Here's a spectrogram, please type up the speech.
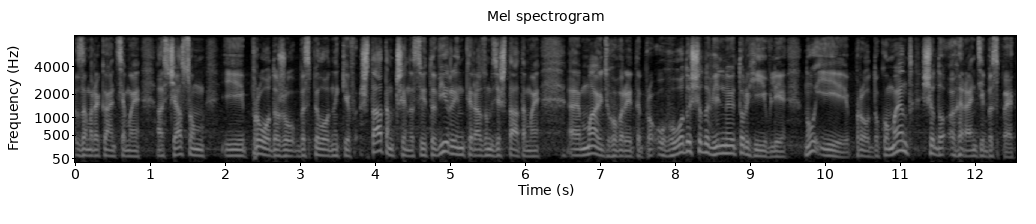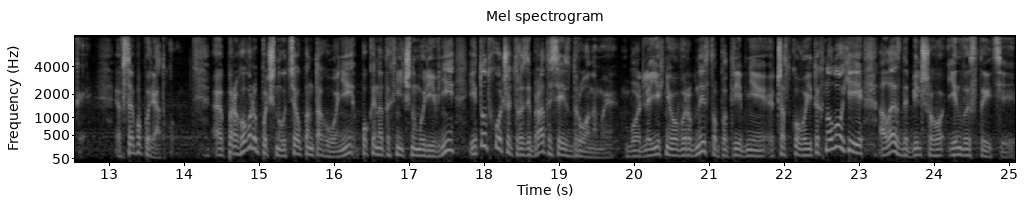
з американцями, а з часом і продажу безпілотників штатам чи на світові ринки разом зі штатами Е, мають говорити про угоду щодо вільної торгівлі. Ну і про документ щодо гарантій безпеки. Все по порядку. Е, Переговори почнуться у Пентагоні, поки на технічному рівні, і тут хочуть розібратися із дронами, бо для їхнього виробництва потрібні часткової технології, але здебільшого інвестиції.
